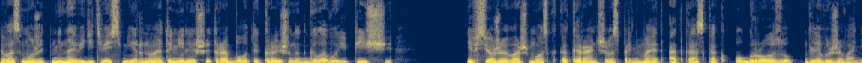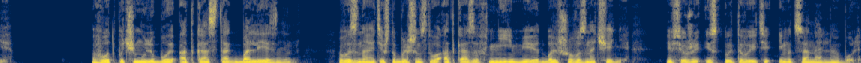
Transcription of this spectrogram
Вас может ненавидеть весь мир, но это не лишит работы, крыши над головой и пищи. И все же ваш мозг, как и раньше, воспринимает отказ как угрозу для выживания. Вот почему любой отказ так болезнен. Вы знаете, что большинство отказов не имеют большого значения, и все же испытываете эмоциональную боль.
